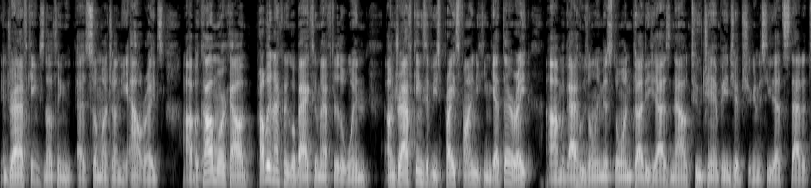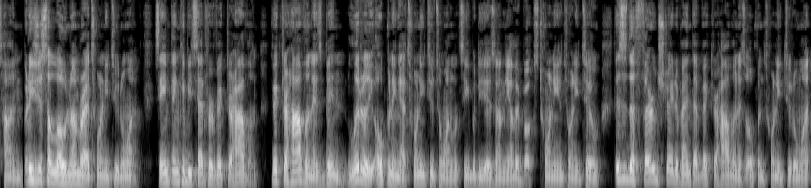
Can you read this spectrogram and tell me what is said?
in DraftKings. Nothing uh, so much on the outrights. Uh, but Collin Morikawa, probably not going to go back to him after the win. On DraftKings, if he's priced price, fine, you can get there, right? Um, a guy who's only missed the one cut, he has now two championships. You're going to see that stat a ton, but he's just a low number at 22 to 1. Same thing could be said for Viktor Hovland. Viktor Hovland has been literally opening at 22 to 1. Let's see what he is on the other books 20 and 22. This is the third straight event that Viktor Hovland has opened 22 to 1.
